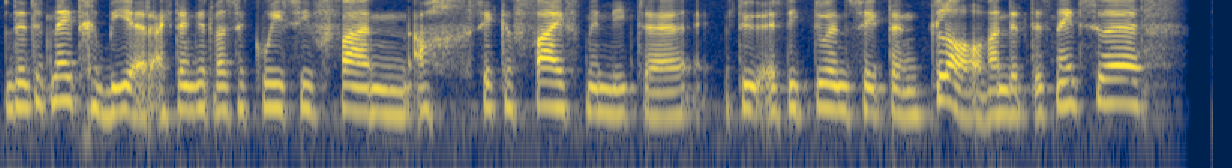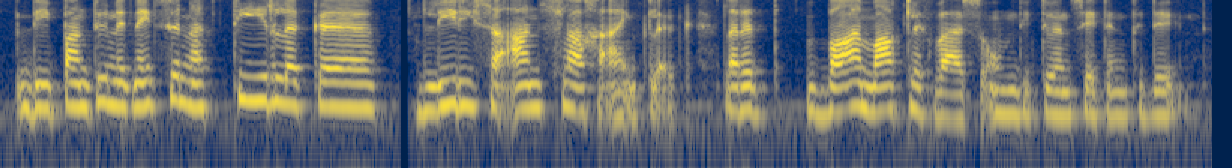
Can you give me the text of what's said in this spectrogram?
dit het net gebeur. Ek dink dit was 'n kwessie van ag, seker 5 minute toe is die toonsetting klaar want dit is net so die pantoon het net so natuurlike liriese aanslag eintlik dat dit baie maklik was om die toonsetting te doen.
